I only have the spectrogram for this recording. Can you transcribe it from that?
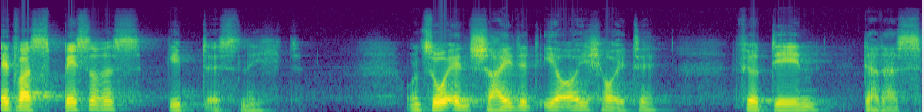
Etwas Besseres gibt es nicht. Und so entscheidet ihr euch heute für den, der das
